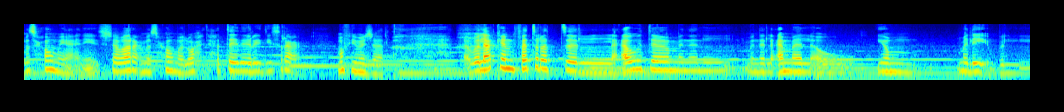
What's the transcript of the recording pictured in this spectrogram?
مزحومة يعني الشوارع مزحومة الواحد حتى إذا يريد يسرع. ما في مجال. ولكن فترة العودة من من العمل أو يوم مليء بال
